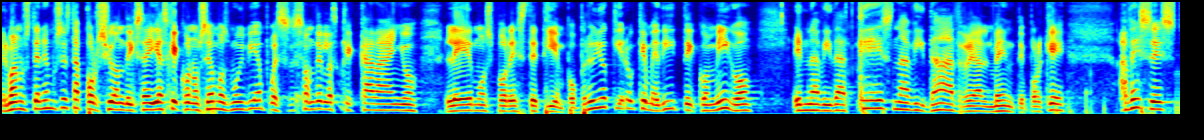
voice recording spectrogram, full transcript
Hermanos, tenemos esta porción de Isaías que conocemos muy bien, pues son de las que cada año leemos por este tiempo. Pero yo quiero que medite conmigo en Navidad. ¿Qué es Navidad realmente? Porque a veces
